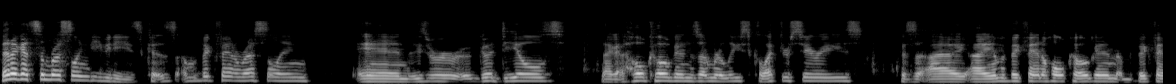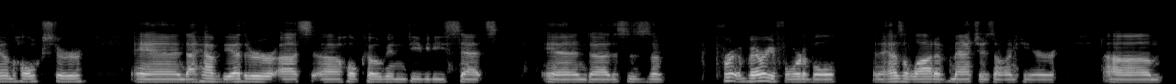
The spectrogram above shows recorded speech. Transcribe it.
Then I got some wrestling DVDs, because I'm a big fan of wrestling and these were good deals. And I got Hulk Hogan's unreleased collector series because I, I am a big fan of Hulk Hogan. I'm a big fan of the Hulkster. And I have the other uh, uh, Hulk Hogan DVD sets. And uh, this is a very affordable. And it has a lot of matches on here. Um,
